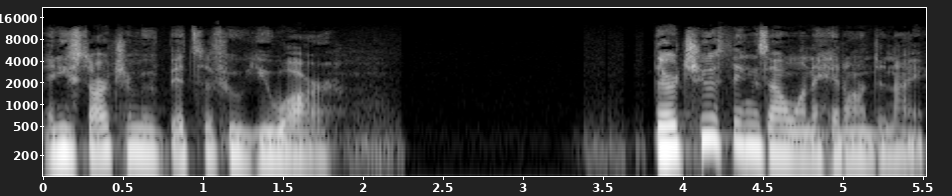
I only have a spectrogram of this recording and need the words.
and you start to remove bits of who you are. There are two things I want to hit on tonight.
